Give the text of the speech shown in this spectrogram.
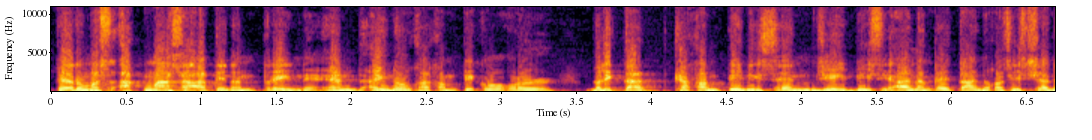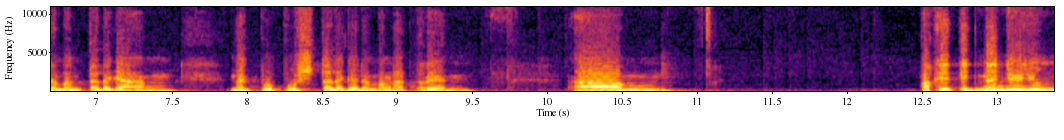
Pero mas akma sa atin ang train eh. And I know kakampi ko or baliktad, kakampi ni Sen JB si Alang Cayetano kasi siya naman talaga ang nagpupush talaga ng mga tren. Um, pakitignan nyo yung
